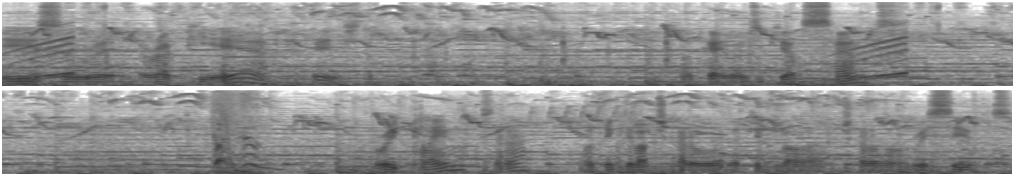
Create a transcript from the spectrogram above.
is rapier is ok vamos aqui ao reclaim será? ou tem que ir lá buscar o tem que ir lá buscar o received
